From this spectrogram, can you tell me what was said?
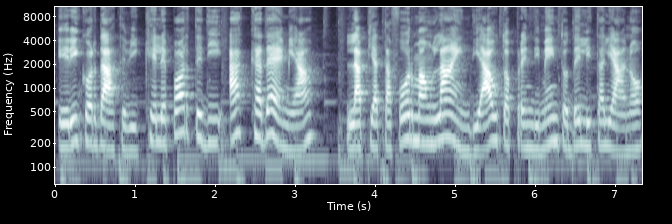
e ricordatevi che le porte di Accademia, la piattaforma online di autoapprendimento dell'italiano,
